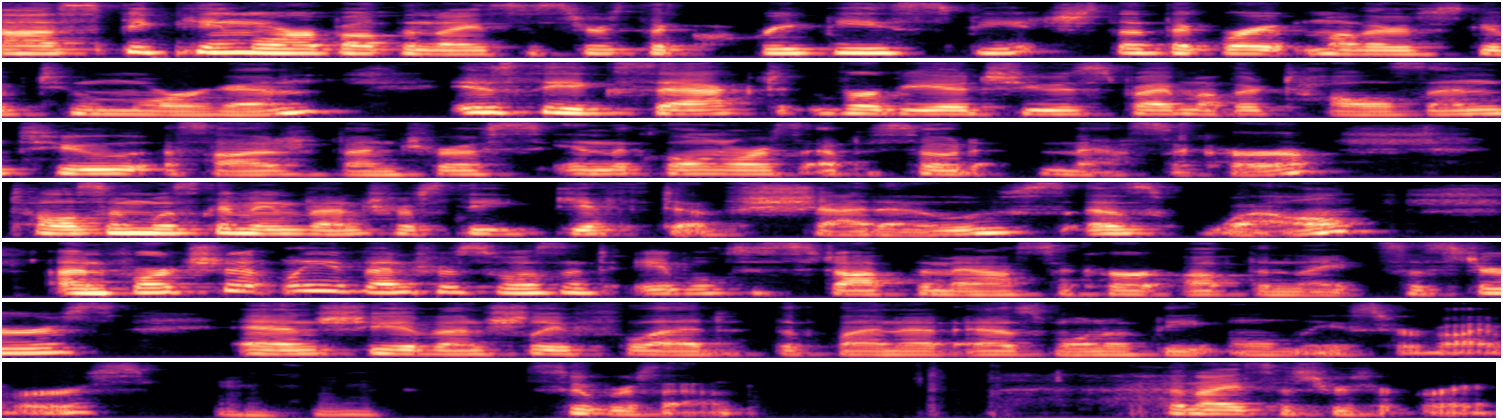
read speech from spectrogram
Uh, speaking more about the Night Sisters, the creepy speech that the Great Mothers give to Morgan is the exact verbiage used by Mother Talzin to Asajj Ventress in the Clone Wars episode Massacre. Talzin was giving Ventress the gift of shadows as well. Unfortunately, Ventress wasn't able to stop the massacre of the Night Sisters, and she eventually fled the planet as one of the only survivors. Mhm. Super sad. The Night Sisters are great.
